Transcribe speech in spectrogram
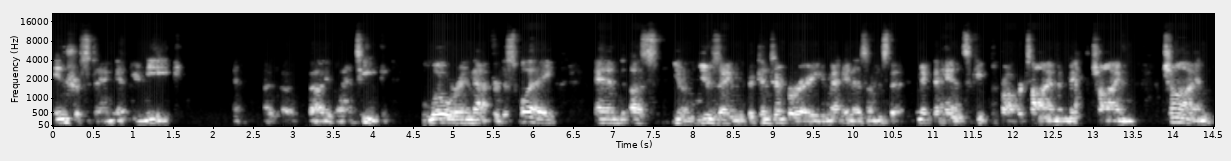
interesting and unique and a a valuable antique, lowering that for display and us, you know, using the contemporary mechanisms that make the hands keep the proper time and make the chime chime.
